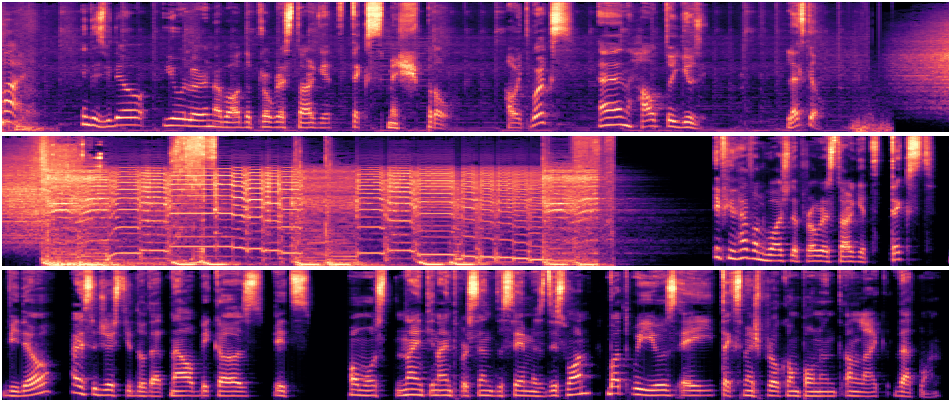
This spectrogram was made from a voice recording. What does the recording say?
Hi! In this video, you will learn about the Progress Target Text Mesh Pro, how it works and how to use it. Let's go! If you haven't watched the Progress Target text video, I suggest you do that now because it's almost 99% the same as this one, but we use a Text Mesh Pro component unlike that one.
